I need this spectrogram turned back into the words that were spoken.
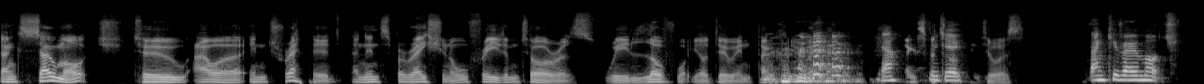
Thanks so much to our intrepid and inspirational freedom tourers. We love what you're doing. Thank you. Yeah, Thanks for we do. talking to us. Thank you very much.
